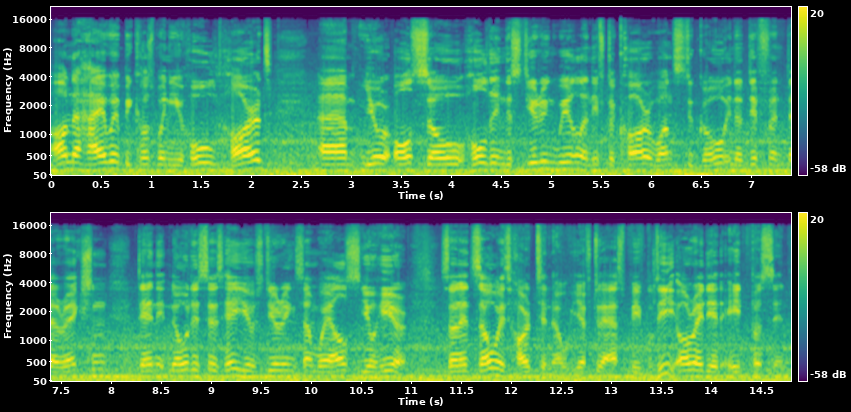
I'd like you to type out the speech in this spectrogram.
on the highway because when you hold hard, um, you're also holding the steering wheel, and if the car wants to go in a different direction, then it notices, hey, you're steering somewhere else, you're here. So that's always hard to know. You have to ask people. He already at eight percent,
